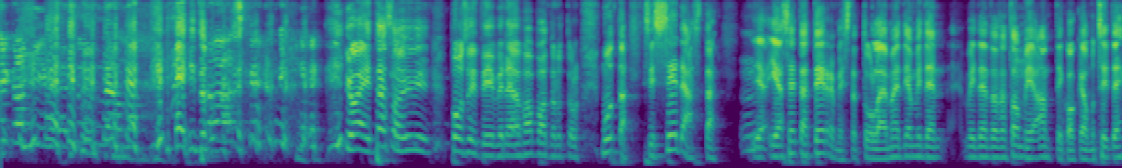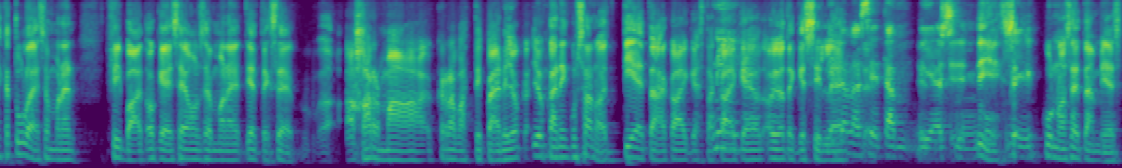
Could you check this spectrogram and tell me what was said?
negatiivinen tunnelma. ei. Taas, niin. Joo, ei, tässä on hyvin positiivinen ja vapautunut tullut. Mutta siis sedästä ja, ja setä termistä tulee, mä en tiedä miten, miten tuota Tomi ja Antti kokee, mutta siitä ehkä tulee semmoinen fiba, että okei, se on semmoinen, tiedättekö se harmaa kravattipäinen, joka, joka niin kuin sanoi, että tietää kaikesta Niin. kaikkea, on jotenkin silleen. Tällä setämies. Niin, Niin, niin se, kunnon setämies.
